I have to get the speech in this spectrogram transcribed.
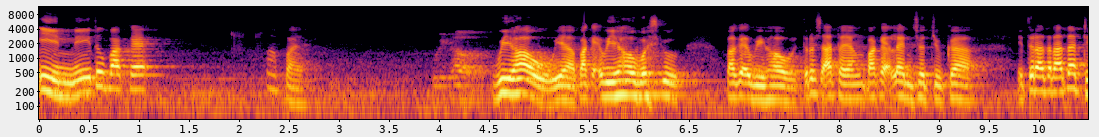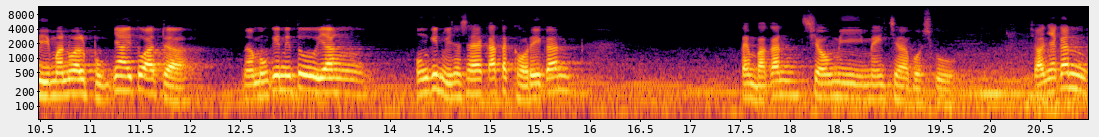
ini itu pakai apa ya? Wihau. Wihau, ya pakai Wihau bosku. Pakai Wihau. Terus ada yang pakai Lenshot juga. Itu rata-rata di manual booknya itu ada. Nah, mungkin itu yang mungkin bisa saya kategorikan tembakan Xiaomi meja bosku. Soalnya kan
